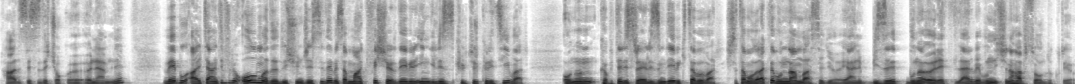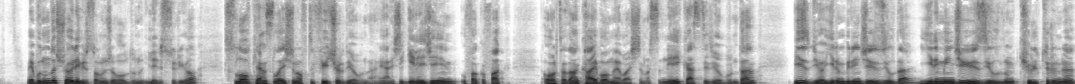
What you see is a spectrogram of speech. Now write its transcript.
hadisesi de çok önemli. Ve bu alternatifin olmadığı düşüncesi de mesela Mark Fisher diye bir İngiliz kültür kritiği var onun Kapitalist Realizm diye bir kitabı var. İşte tam olarak da bundan bahsediyor. Yani bizi buna öğrettiler ve bunun içine hapsolduk diyor. Ve bunun da şöyle bir sonucu olduğunu ileri sürüyor. Slow cancellation of the future diyor buna. Yani işte geleceğin ufak ufak ortadan kaybolmaya başlaması. Neyi kastediyor bundan? Biz diyor 21. yüzyılda 20. yüzyılın kültürünü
